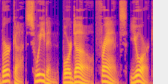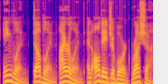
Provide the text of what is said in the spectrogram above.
Birka Sweden, Bordeaux France, York England, Dublin Ireland and Aldeigborg Russia.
